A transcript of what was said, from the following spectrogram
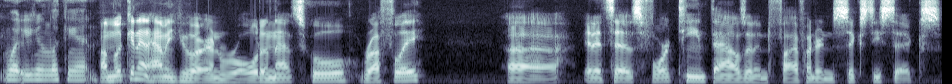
what are you gonna looking at? I'm looking at how many people are enrolled in that school, roughly. Uh, and it says 14,566.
